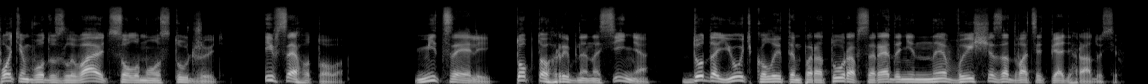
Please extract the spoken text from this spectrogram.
Потім воду зливають, солому остуджують, і все готово. Міцелій, тобто грибне насіння, додають, коли температура всередині не вище за 25 градусів.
